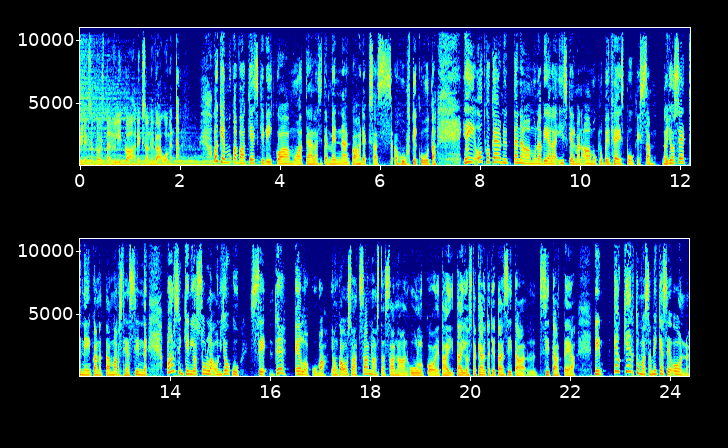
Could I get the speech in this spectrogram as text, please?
19 yli kahdeksan, hyvää huomenta. Oikein mukavaa keskiviikkoaamua. Täällä sitä mennään 8. huhtikuuta. Hei, ootko käynyt tänä aamuna vielä Iskelmän aamuklubin Facebookissa? No jos et, niin kannattaa marssia sinne. Varsinkin jos sulla on joku se The-elokuva, jonka osaat sanasta sanaan ulkoa ja- tai, tai josta käytät jotain sita, sitaatteja, niin käy kertomassa, mikä se on.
